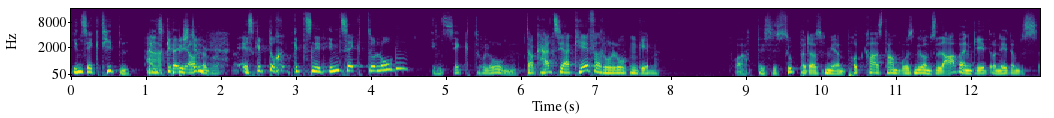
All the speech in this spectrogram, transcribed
Insektiten. Ah, es gibt bestimmt, es gibt doch, gibt es nicht Insektologen? Insektologen. Da kann es ja Käferologen geben. Boah, das ist super, dass wir einen Podcast haben, wo es nur ums Labern geht und nicht ums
